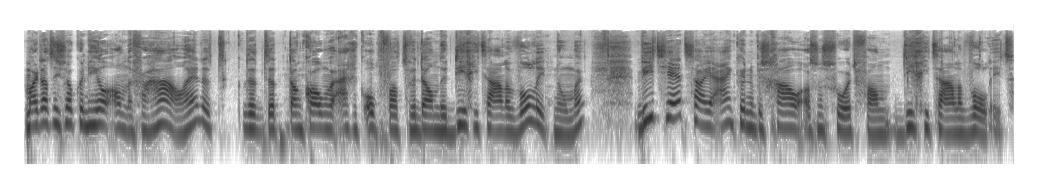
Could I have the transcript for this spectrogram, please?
Maar dat is ook een heel ander verhaal. Dat, dat, dat, dan komen we eigenlijk op wat we dan de digitale wallet noemen. WeChat zou je eigenlijk kunnen beschouwen als een soort van digitale wallet.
